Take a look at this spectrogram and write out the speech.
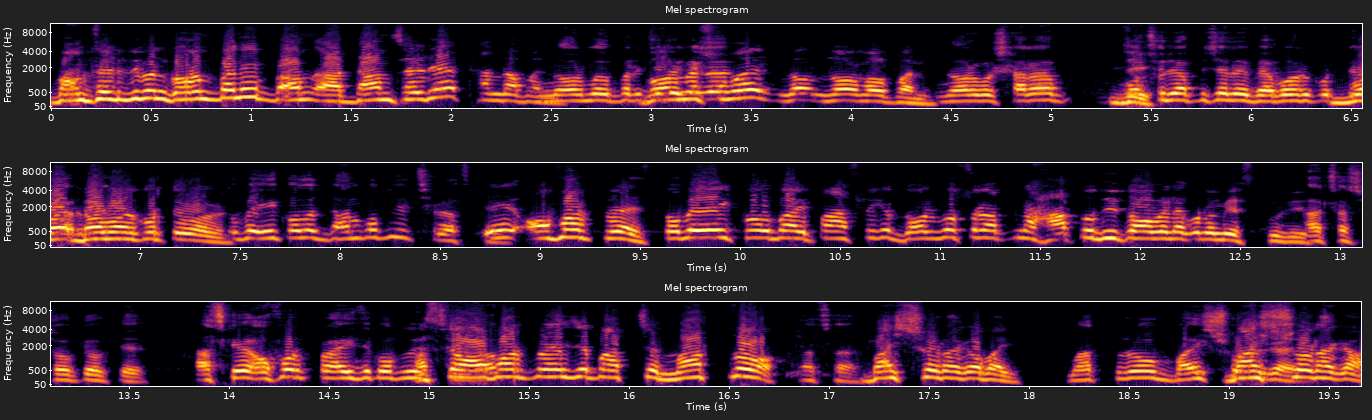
বাম সাইডে দিবেন গরম পানি আর ডান সাইডে ঠান্ডা পানি। নরমাল পানি গরমের সময় নরমাল পানি। নরমাল সারা। বছরে আপনি চাইলে ব্যবহার করতে পারবেন। ব্যবহার করতে পারবেন। তবে এই কলের দাম কত দিচ্ছেন আজকে? এই অফার প্রাইস তবে এই কল ভাই পাঁচ থেকে দশ বছর আপনি হাতও দিতে হবে না কোনো মিস্ত্রি। আচ্ছা আচ্ছা ওকে ওকে আজকে অফার প্রাইসে কত আজকে দিচ্ছেন? অফার প্রাইসে পাচ্ছে মাত্র আচ্ছা। বাইশশো টাকা ভাই। মাত্র বাইশশো টাকা।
